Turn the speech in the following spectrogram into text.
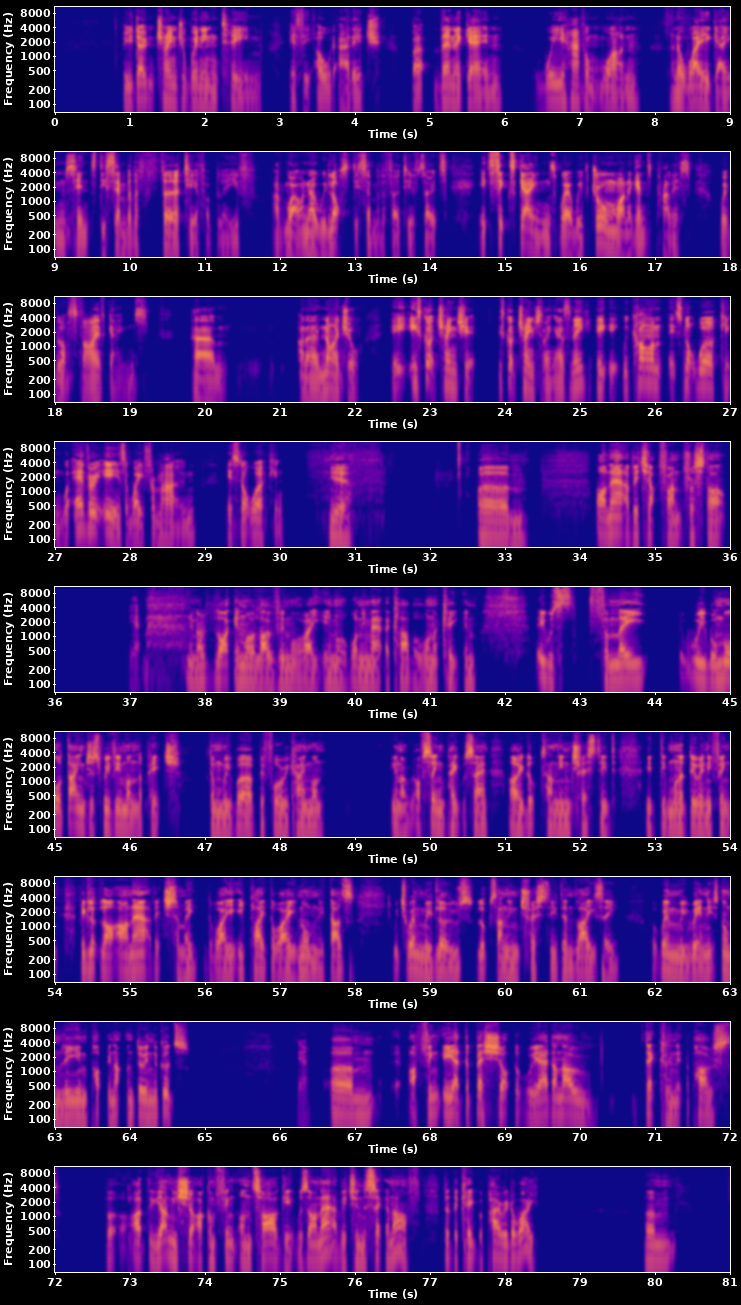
You don't change a winning team, is the old adage. But then again, we haven't won an away game since December the 30th, I believe. Uh, Well, I know we lost December the 30th, so it's it's six games where we've drawn one against Palace, we've lost five games. Um, I don't know, Nigel. he- He's got to change it. He's got to change something, hasn't he? It- it- we can't. It's not working. Whatever it is away from home, it's not working. Yeah. Um, Arnautovic up front for a start. Yeah. You know, like him or loathe him or hate him or want him out of the club or want to keep him. He was, for me, we were more dangerous with him on the pitch than we were before he came on. You know, I've seen people saying, oh, he looked uninterested. He didn't want to do anything. He looked like Arnautovic to me, the way he played the way he normally does, which when we lose looks uninterested and lazy. But when we win, it's normally him popping up and doing the goods. Yeah. Um, I think he had the best shot that we had. I know Declan hit the post, but I, the only shot I can think on target was on Arnautovic in the second half that the keeper parried away. Um,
